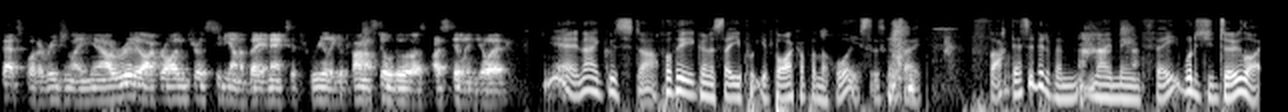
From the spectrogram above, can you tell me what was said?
that's what originally, you know, I really like riding through a city on a BMX. It's really good fun. I still do it. I, I still enjoy it. Yeah, no, good stuff. I thought you were going to say you put your bike up on the hoist. I was going to say, fuck, that's a bit of a no mean feat. What did you do? Like,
